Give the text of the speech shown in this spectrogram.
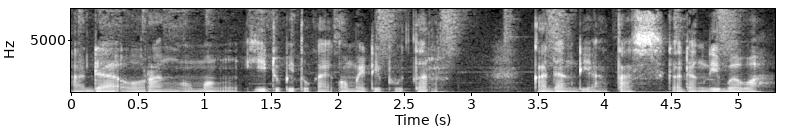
ada orang ngomong hidup itu kayak komedi puter. Kadang di atas kadang di bawah.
